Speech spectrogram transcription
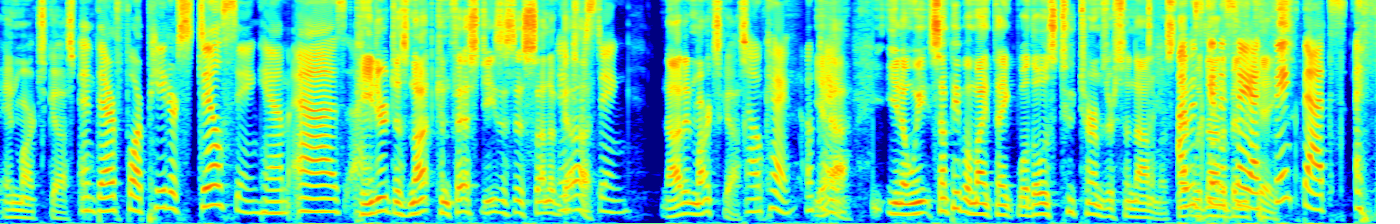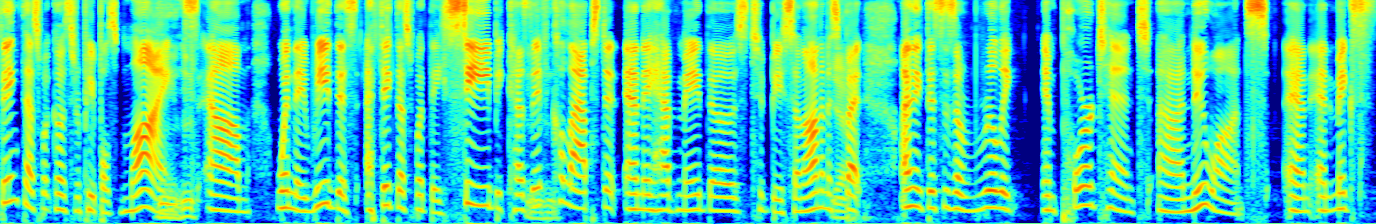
in Mark's Gospel. and therefore Peter's still seeing him as uh, Peter does not confess Jesus as Son of God. interesting. Not in Mark's Gospel. Okay, okay. Yeah, you know, we some people might think, well, those two terms are synonymous. That I was going to say, I. Mm-hmm. think that's I think that's what goes through people's minds um, when they read this. I think that's what they see because they've collapsed it and they have made those to be synonymous. Mm-hmm. Yeah. But I think this is a really important uh, nuance and and makes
